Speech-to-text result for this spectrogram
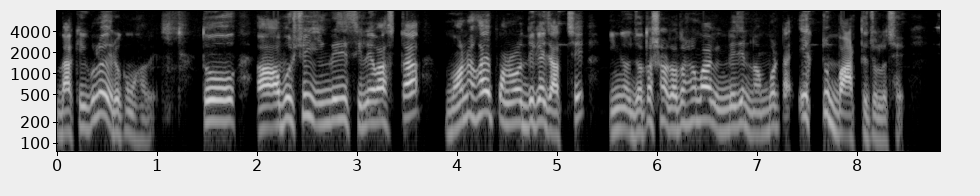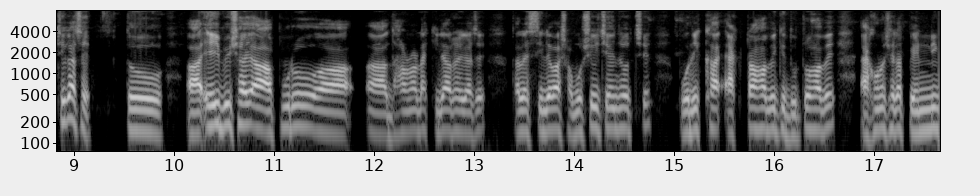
বাকিগুলো এরকম হবে। তো অবশ্যই ইংরেজি সিলেবাসটা মনে হয় পনেরোর দিকে যাচ্ছে। যত যত সম্ভব ইংরেজির নম্বরটা একটু বাড়তে চলেছে, ঠিক আছে? তো এই বিষয়ে পুরো ধারণাটা ক্লিয়ার হয়ে গেছে। তাহলে সিলেবাস অবশ্যই চেঞ্জ হচ্ছে। পরীক্ষা একটা হবে কি দুটো হবে? এখনও সেটা পেন্ডিং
